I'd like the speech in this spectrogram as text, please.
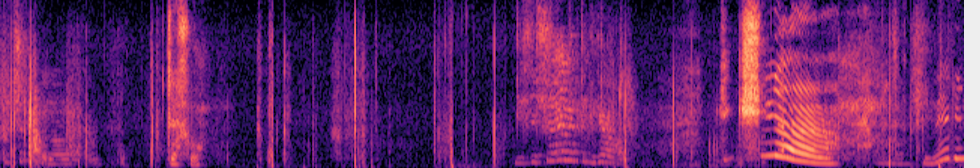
Ти чого далеко? Ти що? Якщо що я не підгляду. Чня. Двері.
